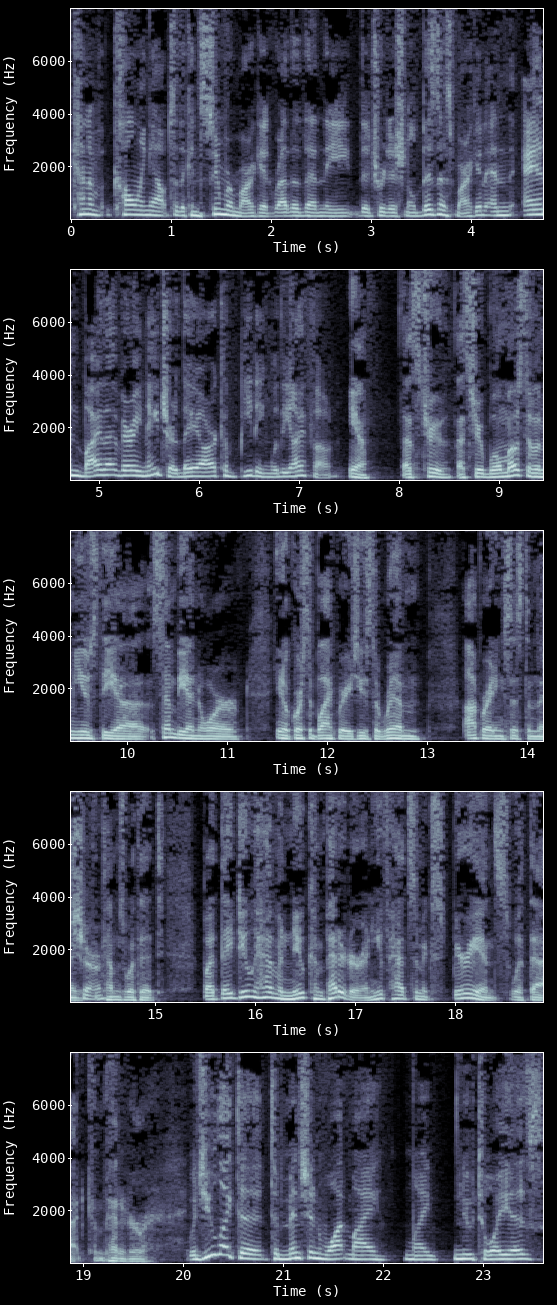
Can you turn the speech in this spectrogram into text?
kind of calling out to the consumer market rather than the the traditional business market, and and by that very nature, they are competing with the iPhone. Yeah, that's true. That's true. Well, most of them use the uh, Symbian or, you know, of course, the Blackberries use the RIM operating system that Sure. comes with it. But they do have a new competitor, and you've had some experience with that competitor. Would you like to to mention what my my new toy is?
